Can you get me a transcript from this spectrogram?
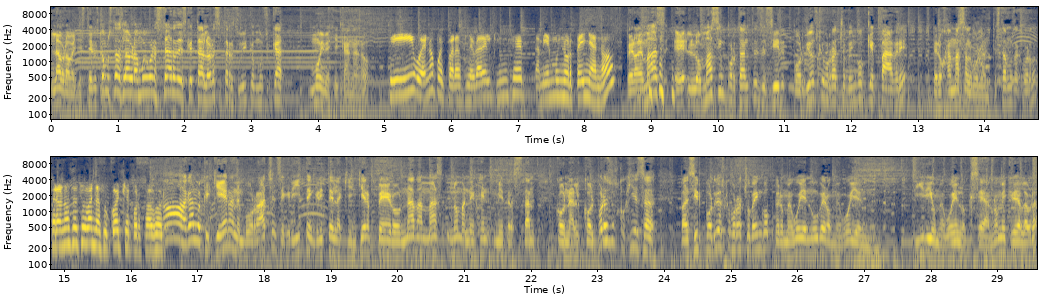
Laura Ballesteros. ¿Cómo estás, Laura? Muy buenas tardes, ¿qué tal? Ahora sí te recibí con música muy mexicana, ¿no? Sí, bueno, pues para celebrar el 15 también muy norteña, ¿no? Pero además, eh, lo más importante es decir, por Dios, qué borracho vengo, qué padre, pero jamás al volante. ¿Estamos de acuerdo? Pero no se suban a su coche, por favor. No, hagan lo que quieran, emborráchense, griten, griten a quien quieran, pero nada más no manejen mientras están con alcohol. Por eso escogí esa, para decir, por Dios, qué borracho vengo, pero me voy en Uber o me voy en Didi o me voy en lo que sea, ¿no, mi querida Laura?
